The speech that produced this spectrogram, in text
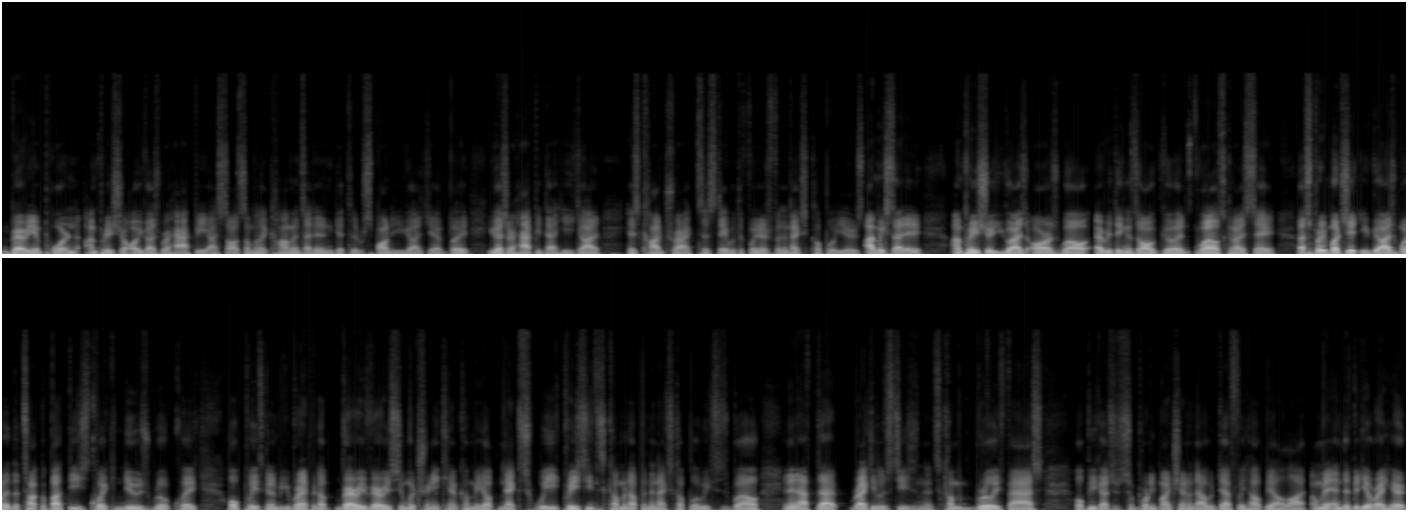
very important. I'm pretty sure all you guys were happy. I saw some of the comments. I didn't get to respond to you guys yet, but you guys are happy that he got his contract to stay with the 49ers for the next couple of years. I'm excited. I'm pretty sure you guys are as well. Everything is all good. What else can I say? That's pretty much it. You guys wanted to talk about these quick news real quick. Hopefully, it's going to be ramping up very, very soon with training camp coming up next week. Preseason's coming up in the next couple of weeks as well. And then after that, regular season. It's coming really fast. Hope you guys are supporting my channel. That would definitely help me out a lot. I'm going to end the video right here.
